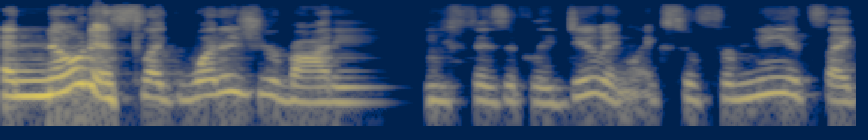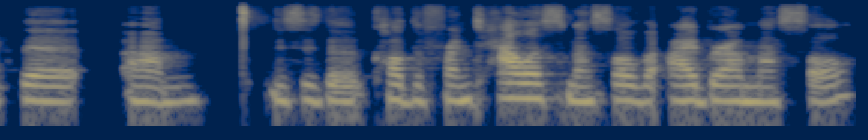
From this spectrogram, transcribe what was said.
And notice like what is your body physically doing? Like so for me it's like the um this is the called the frontalis muscle, the eyebrow muscle,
